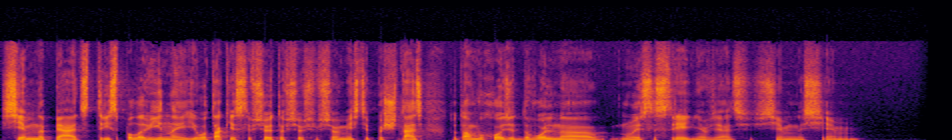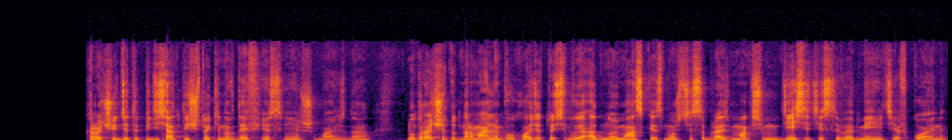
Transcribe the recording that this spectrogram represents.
7 на 5, 3,5, и вот так, если все это все-все-все вместе посчитать, то там выходит довольно, ну, если среднее взять, 7 на 7, короче, где-то 50 тысяч токенов DEF, если не ошибаюсь, да? Ну, короче, тут нормально выходит. То есть вы одной маской сможете собрать максимум 10, если вы обмените в коины.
